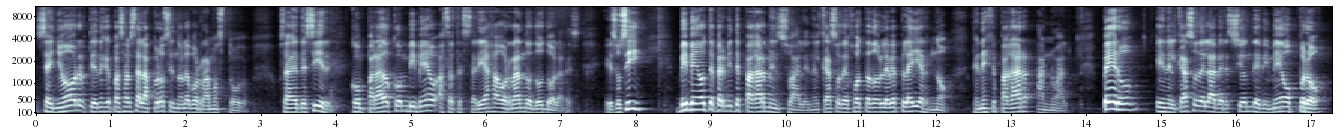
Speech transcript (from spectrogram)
señor, tiene que pasarse a la Pro si no le borramos todo. O sea, es decir, comparado con Vimeo, hasta te estarías ahorrando 2 dólares. Eso sí, Vimeo te permite pagar mensual. En el caso de JW Player, no. Tenés que pagar anual. Pero en el caso de la versión de Vimeo Pro,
